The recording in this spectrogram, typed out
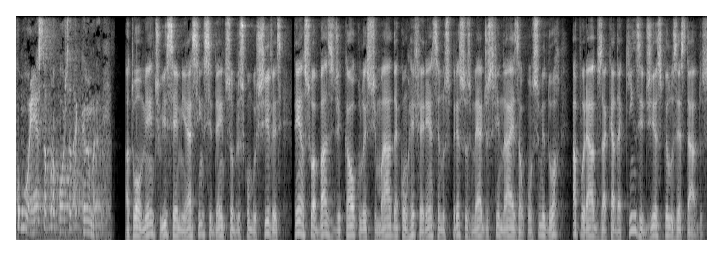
como essa proposta da Câmara. Atualmente, o ICMS incidente sobre os combustíveis tem a sua base de cálculo estimada com referência nos preços médios finais ao consumidor, apurados a cada 15 dias pelos estados.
